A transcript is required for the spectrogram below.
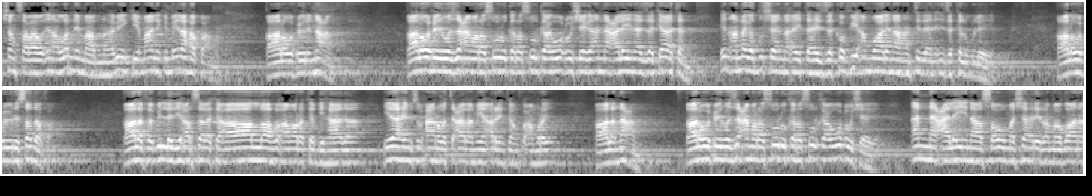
shan salaadood inaan la nimaadno habeenkii maalinkai ma ilaaha ku amray qaala wuxuu yidhi nacam. Qaala wuxuu yidhi wazacama rasuuluka. Rasuulkaaga wuxuu sheegay anna calaynaa zakaatan in annaga dusheenna ay tahay zako fii amwaalinaa hantideena in zako lagu leeyahay. Qaala wuxuu yidhi sadaqa. Qaala fabiladii arsalaka allaahu amaraka bi haada ilaahay subxaana wa tacaala miyaa arrinkan ku amray. Qaala nacam. Qaala wuxuu yidhi wazacama rasuuluka. Rasuulkaagu wuxuu sheegay anna calaynaa sawma shahri ramadaana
